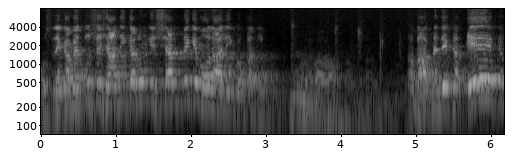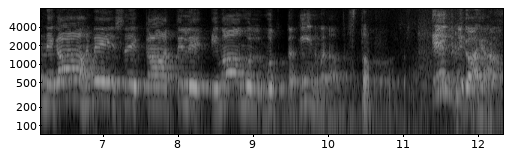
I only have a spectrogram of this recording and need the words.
उसने कहा मैं तुझसे शादी करूँगी शर्त पे कि मौला अली को कत्ल कर। अब आपने देखा एक निगाह ने इसे कातिल इमामुल मुत्तकीन बना दिया। एक निगाह हराम।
